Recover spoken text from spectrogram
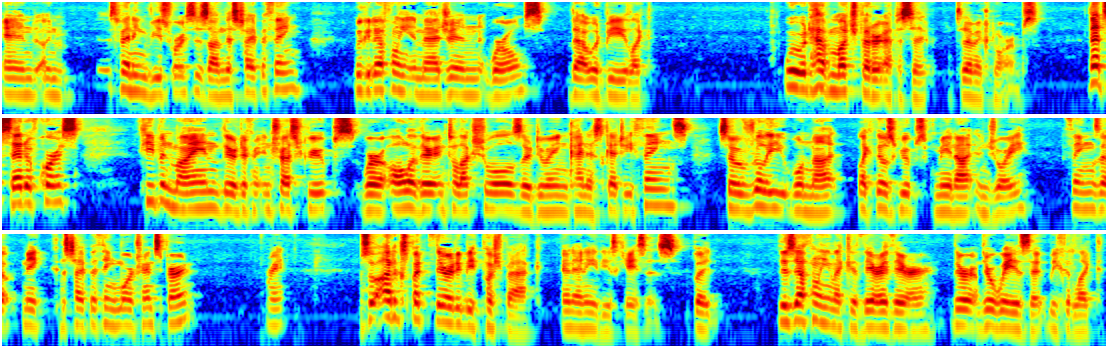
and spending resources on this type of thing, we could definitely imagine worlds that would be like we would have much better epistemic norms. That said, of course, keep in mind there are different interest groups where all of their intellectuals are doing kind of sketchy things. So really will not like those groups may not enjoy things that make this type of thing more transparent, right? So I'd expect there to be pushback in any of these cases, but there's definitely like a there there there there are ways that we could like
